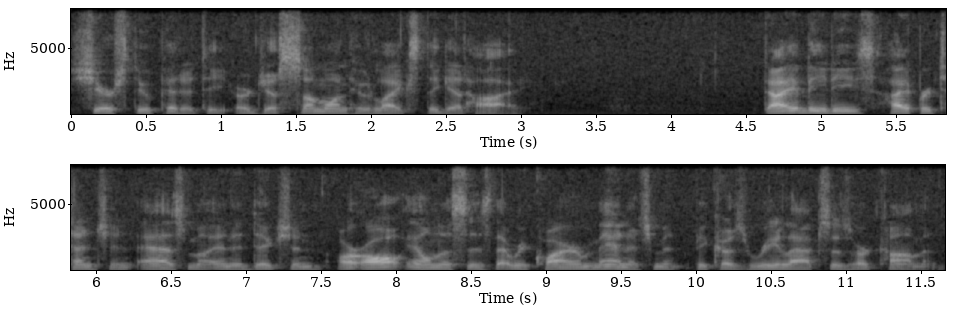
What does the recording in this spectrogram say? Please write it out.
sheer stupidity, or just someone who likes to get high. Diabetes, hypertension, asthma, and addiction are all illnesses that require management because relapses are common.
